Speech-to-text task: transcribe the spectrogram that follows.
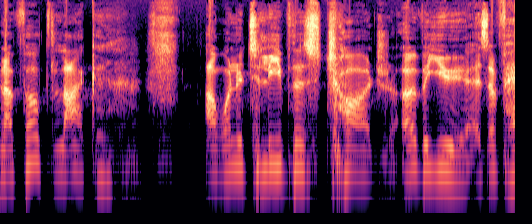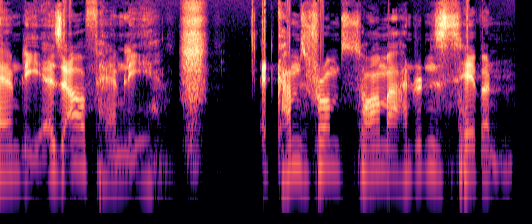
And I felt like I wanted to leave this charge over you as a family, as our family. It comes from Psalm 107,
